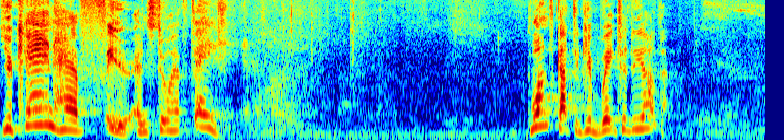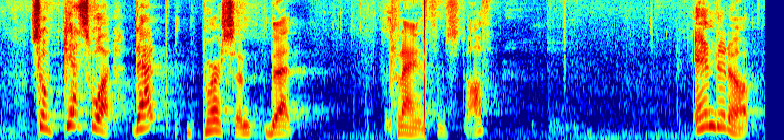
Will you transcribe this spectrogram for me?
You can have fear and still have faith. One's got to give way to the other. So, guess what? That person that planned some stuff ended up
